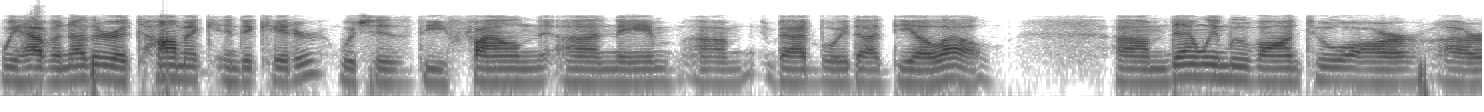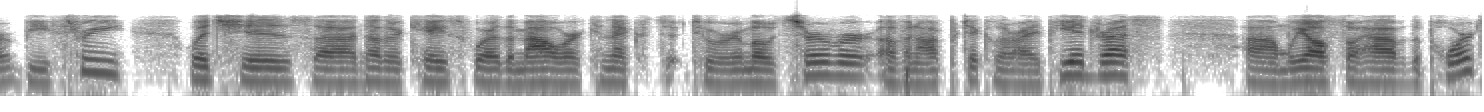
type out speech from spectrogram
We have another atomic indicator, which is the file uh, name um, badboy.dll. Um, then we move on to our, our B3, which is uh, another case where the malware connects to, a remote server of a particular IP address. Um, we also have the port.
